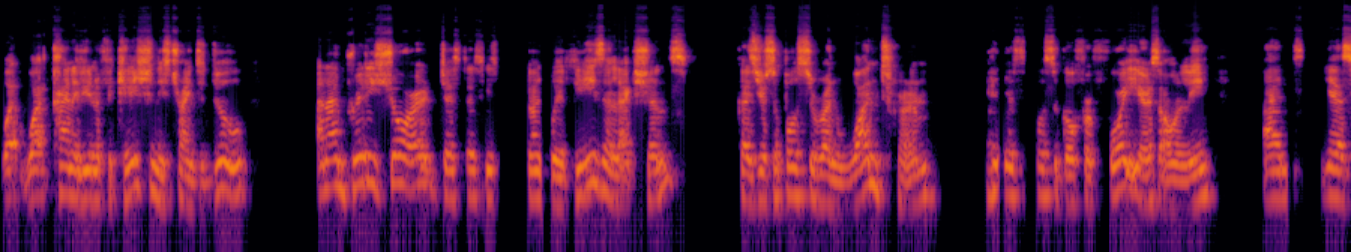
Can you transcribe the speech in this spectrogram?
what what kind of unification he's trying to do. And I'm pretty sure, just as he's done with these elections, because you're supposed to run one term, you're supposed to go for four years only. And yes,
